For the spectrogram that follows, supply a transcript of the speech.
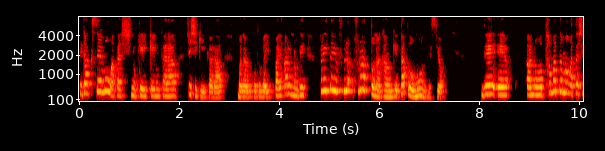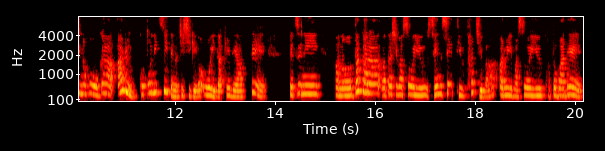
で学生も私の経験から知識から学ぶことがいっぱいあるので大体フラフラットな関係だと思うんですよ。で、えあのたまたま私の方があることについての知識が多いだけであって別にあのだから私はそういう先生っていう立場あるいはそういう言葉で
